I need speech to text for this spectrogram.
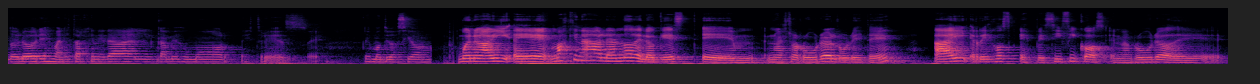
dolores, malestar general, cambios de humor, estrés, desmotivación. Bueno, Avi, más que nada hablando de lo que es nuestro rubro, el rubro IT, ¿hay riesgos específicos en el rubro de,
